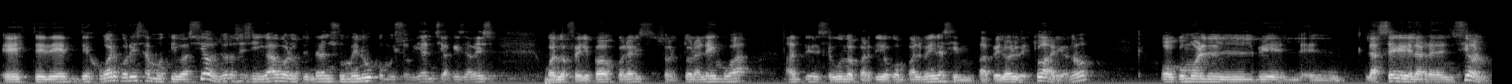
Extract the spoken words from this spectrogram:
este, de, de jugar con esa motivación. Yo no sé si Gago lo tendrá en su menú, como hizo Bianchi aquella vez cuando Felipao Escolari soltó la lengua antes del segundo partido con Palmeiras y empapeló el vestuario, ¿no? O como el- el- el- la serie de la redención,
